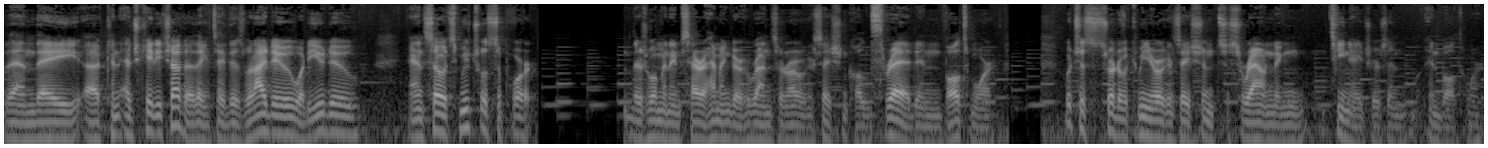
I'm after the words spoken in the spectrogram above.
then they uh, can educate each other. They can say, this is what I do, what do you do? And so it's mutual support. There's a woman named Sarah Hemminger who runs an organization called Thread in Baltimore, which is sort of a community organization to surrounding teenagers in, in Baltimore.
